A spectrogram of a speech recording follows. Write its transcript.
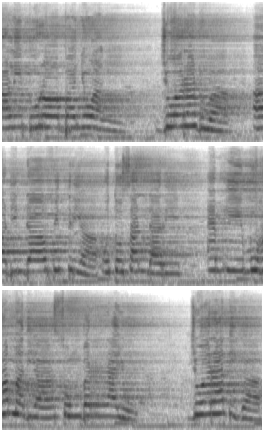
Kalipuro Banyuwangi. Juara dua Adinda Fitria utusan dari MI Muhammadiyah Sumber Rayu. Juara tiga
